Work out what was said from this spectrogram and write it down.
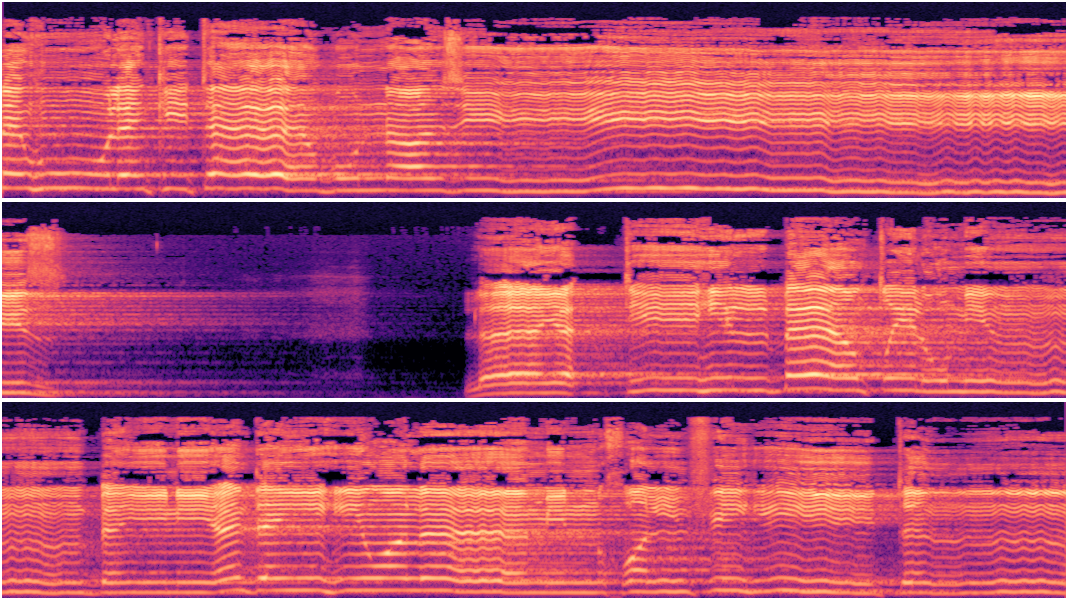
إنه لكتاب عزيز خلفه تنزيل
